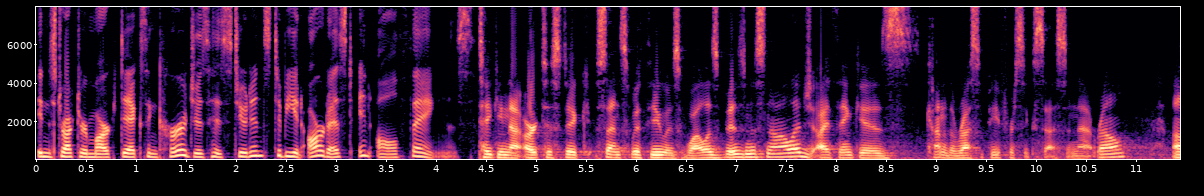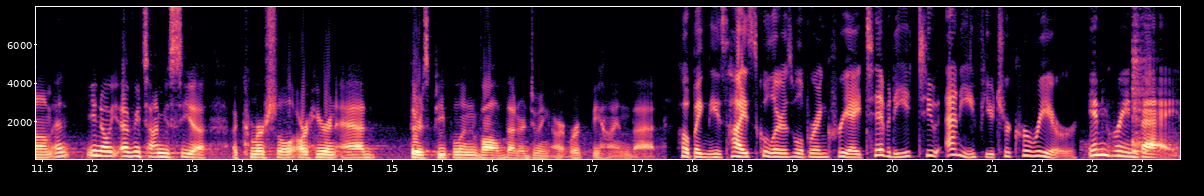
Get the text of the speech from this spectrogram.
Instructor Mark Dix encourages his students to be an artist in all things. Taking that artistic sense with you as well as business knowledge, I think is kind of the recipe for success in that realm. Um, and you know, every time you see a, a commercial or hear an ad there's people involved that are doing artwork behind that. Hoping these high schoolers will bring creativity to any future career. In Green Bay,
